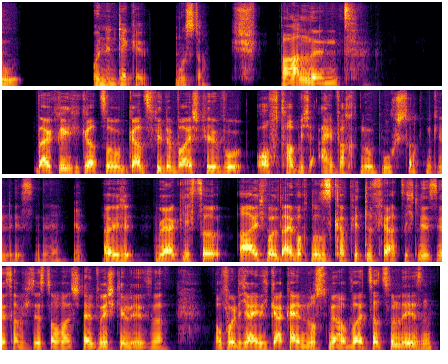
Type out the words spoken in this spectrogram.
zu und entdecke Muster. Spannend. Da kriege ich gerade so ganz viele Beispiele, wo oft habe ich einfach nur Buchstaben gelesen. Ja. Ja. Ich, merke ich so, ah, ich wollte einfach nur das Kapitel fertig lesen. Jetzt habe ich das nochmal schnell durchgelesen. Obwohl ich eigentlich gar keine Lust mehr habe, weiter zu lesen.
